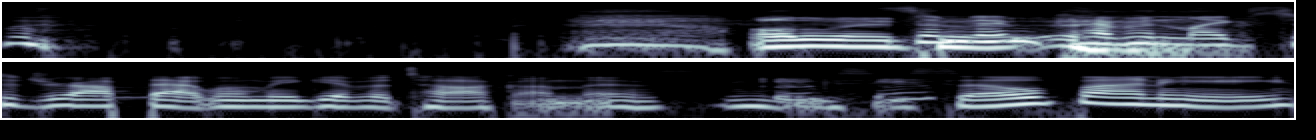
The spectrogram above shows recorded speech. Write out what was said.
all the way until. Sometimes Kevin likes to drop that when we give a talk on this. He thinks he's so funny.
